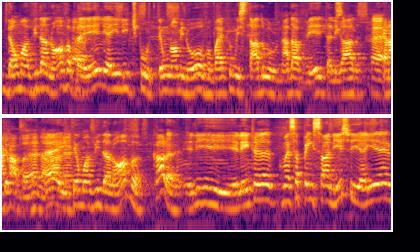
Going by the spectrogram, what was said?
dá uma vida nova pra ele, aí ele, tipo, tem um nome novo, vai pra um estado nada a ver, tá ligado? É, Fica na Tem um- cabana É, lá, e né? tem uma vida nova. Cara, ele ele entra, começa a pensar nisso e aí é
